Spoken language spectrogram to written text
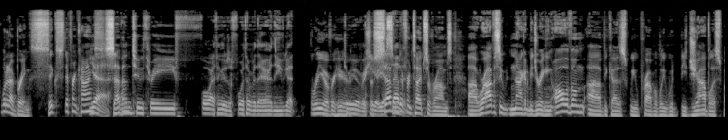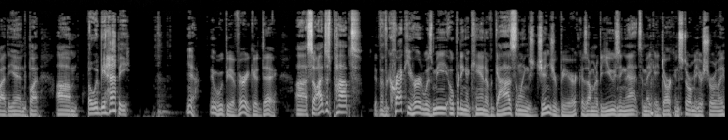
what did I bring? Six different kinds. Yeah, seven, One, two, three, four. I think there's a fourth over there. And then you've got three over here. Three over so here. Yeah, seven, seven. different types of rums. Uh, we're obviously not going to be drinking all of them uh, because we probably would be jobless by the end. But um, but we'd be happy. yeah, it would be a very good day. Uh, so I just popped. The, the crack you heard was me opening a can of Gosling's ginger beer because I'm going to be using that to make a dark and stormy here shortly.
